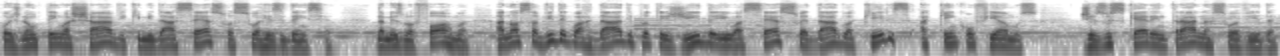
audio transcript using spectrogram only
pois não tenho a chave que me dá acesso à sua residência. Da mesma forma, a nossa vida é guardada e protegida e o acesso é dado àqueles a quem confiamos. Jesus quer entrar na sua vida,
